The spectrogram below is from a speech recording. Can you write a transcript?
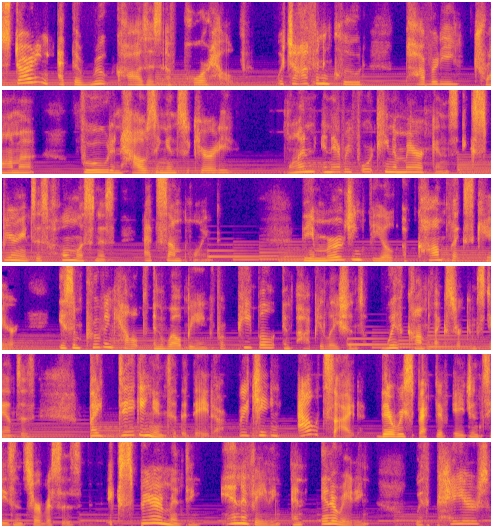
Starting at the root causes of poor health, which often include poverty, trauma, food and housing insecurity, one in every 14 Americans experiences homelessness at some point. The emerging field of complex care is improving health and well being for people and populations with complex circumstances by digging into the data, reaching outside their respective agencies and services, experimenting, innovating, and iterating with payers,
